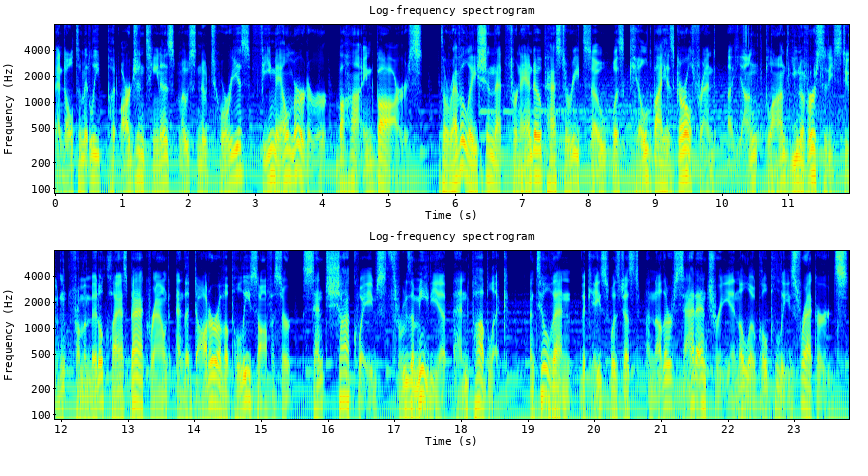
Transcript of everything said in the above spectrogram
and ultimately put Argentina's most notorious female murderer behind bars. The revelation that Fernando Pastorizzo was killed by his girlfriend, a young, blonde university student from a middle-class background and the daughter of a police officer, sent shockwaves through the media and public. Until then, the case was just another sad entry in the local police records.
